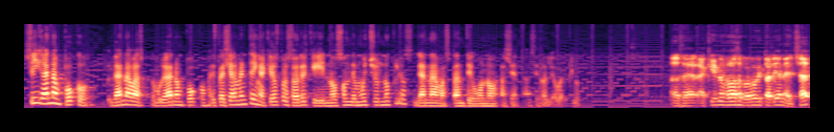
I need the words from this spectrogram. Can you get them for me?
sí, gana un poco. Gana, gana un poco. Especialmente en aquellos procesadores que no son de muchos núcleos, gana bastante uno haciendo, haciéndole overclock. O sea, aquí nos vamos a poner un poquito en el chat.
